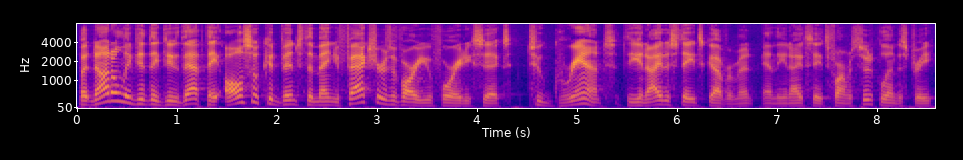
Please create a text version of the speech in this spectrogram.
But not only did they do that, they also convinced the manufacturers of RU 486 to grant the United States government and the United States pharmaceutical industry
